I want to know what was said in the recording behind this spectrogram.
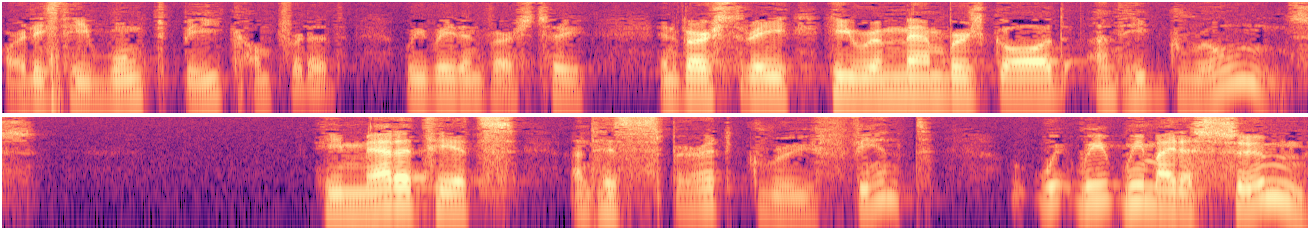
or at least he won't be comforted. We read in verse 2. In verse 3, he remembers God and he groans. He meditates and his spirit grew faint we, we, we might assume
